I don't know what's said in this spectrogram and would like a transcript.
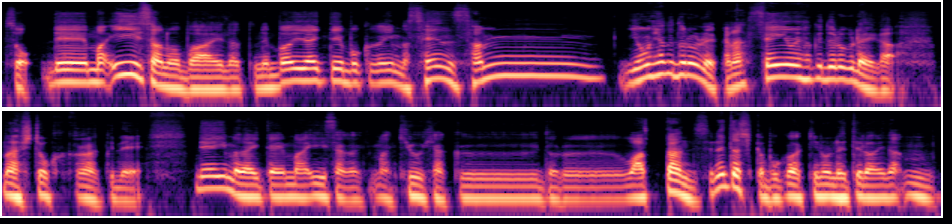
そう。で、まあ、イーサの場合だとね、大体僕が今1300ドルぐらいかな ?1400 ドルぐらいが、まあ、取得価格で。で、今大体まあ、イーサがまあ900ドル割ったんですよね。確か僕が昨日寝てる間。うん。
